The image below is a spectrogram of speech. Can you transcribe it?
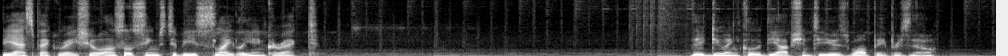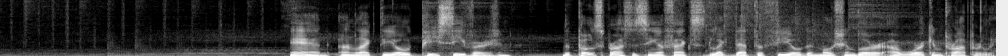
The aspect ratio also seems to be slightly incorrect. They do include the option to use wallpapers though. And, unlike the old PC version, the post-processing effects like depth of field and motion blur are working properly.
